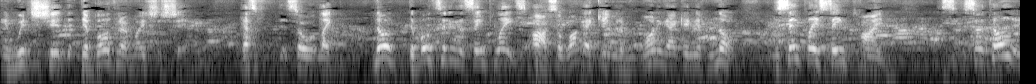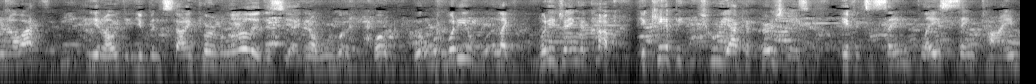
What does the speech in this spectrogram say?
in which shit, they're both in a Moshe share. That's so like no, they're both sitting in the same place. Oh, so one guy came in the morning, guy came in the no, the same place, same time. So, so I tell you, you know what? You know, you've been starting Purim a little earlier this year. You know, what, what, what do you like? What do you drink a cup? You can't be two Yaakov Kirshnes if it's the same place, same time,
